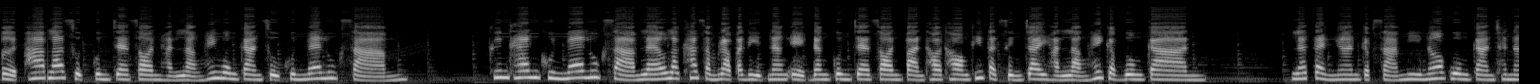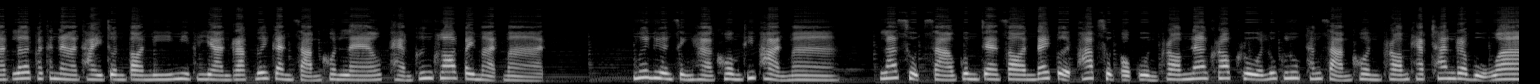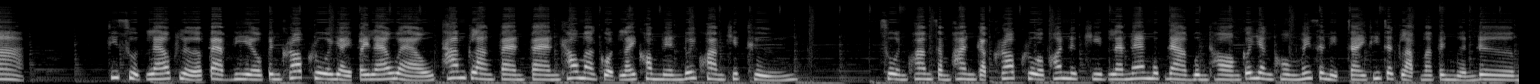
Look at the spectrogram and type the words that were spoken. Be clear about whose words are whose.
Speaker 1: เปิดภาพล่าสุดกุญแจซอนหันหลังให้วงการสู่คุณแม่ลูกสามขึ้นแท่นคุณแม่ลูกสามแล้วล่ะค่ะสำหรับอดีตนางเอกดังกุญแจซอนป่านทอทองที่ตัดสินใจหันหลังให้กับวงการ และแต่งงานกับสามีนอกวงการชนะเลิศพัฒนาไทยจนตอนนี้มีพยานรักด้วยกันสามคนแล้ว แถมเพิ่งคลอดไปหมาดๆเมื่อเดือนสิงหาคมที่ผ่านมา ล่าสุดสาวกุญแจซอนได้เปิดภาพสุดอบอุ่นพร้อมหน้าครอบครัวลูกๆ ทั้ง 3 คนพร้อมแคปชั่นระบุว่า ที่สุดแล้วเผลอแป๊บเดียวเป็นครอบครัวใหญ่ไปแล้วแหวว ท่ามกลางแฟนๆ เข้ามากดไลค์คอมเมนต์ด้วยความคิดถึง ส่วนความสัมพันธ์กับครอบครัวพ่อนึกคิดและแม่มุกดาบุญทองก็ยังคงไม่สนิทใจที่จะกลับมาเป็นเหมือนเดิม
